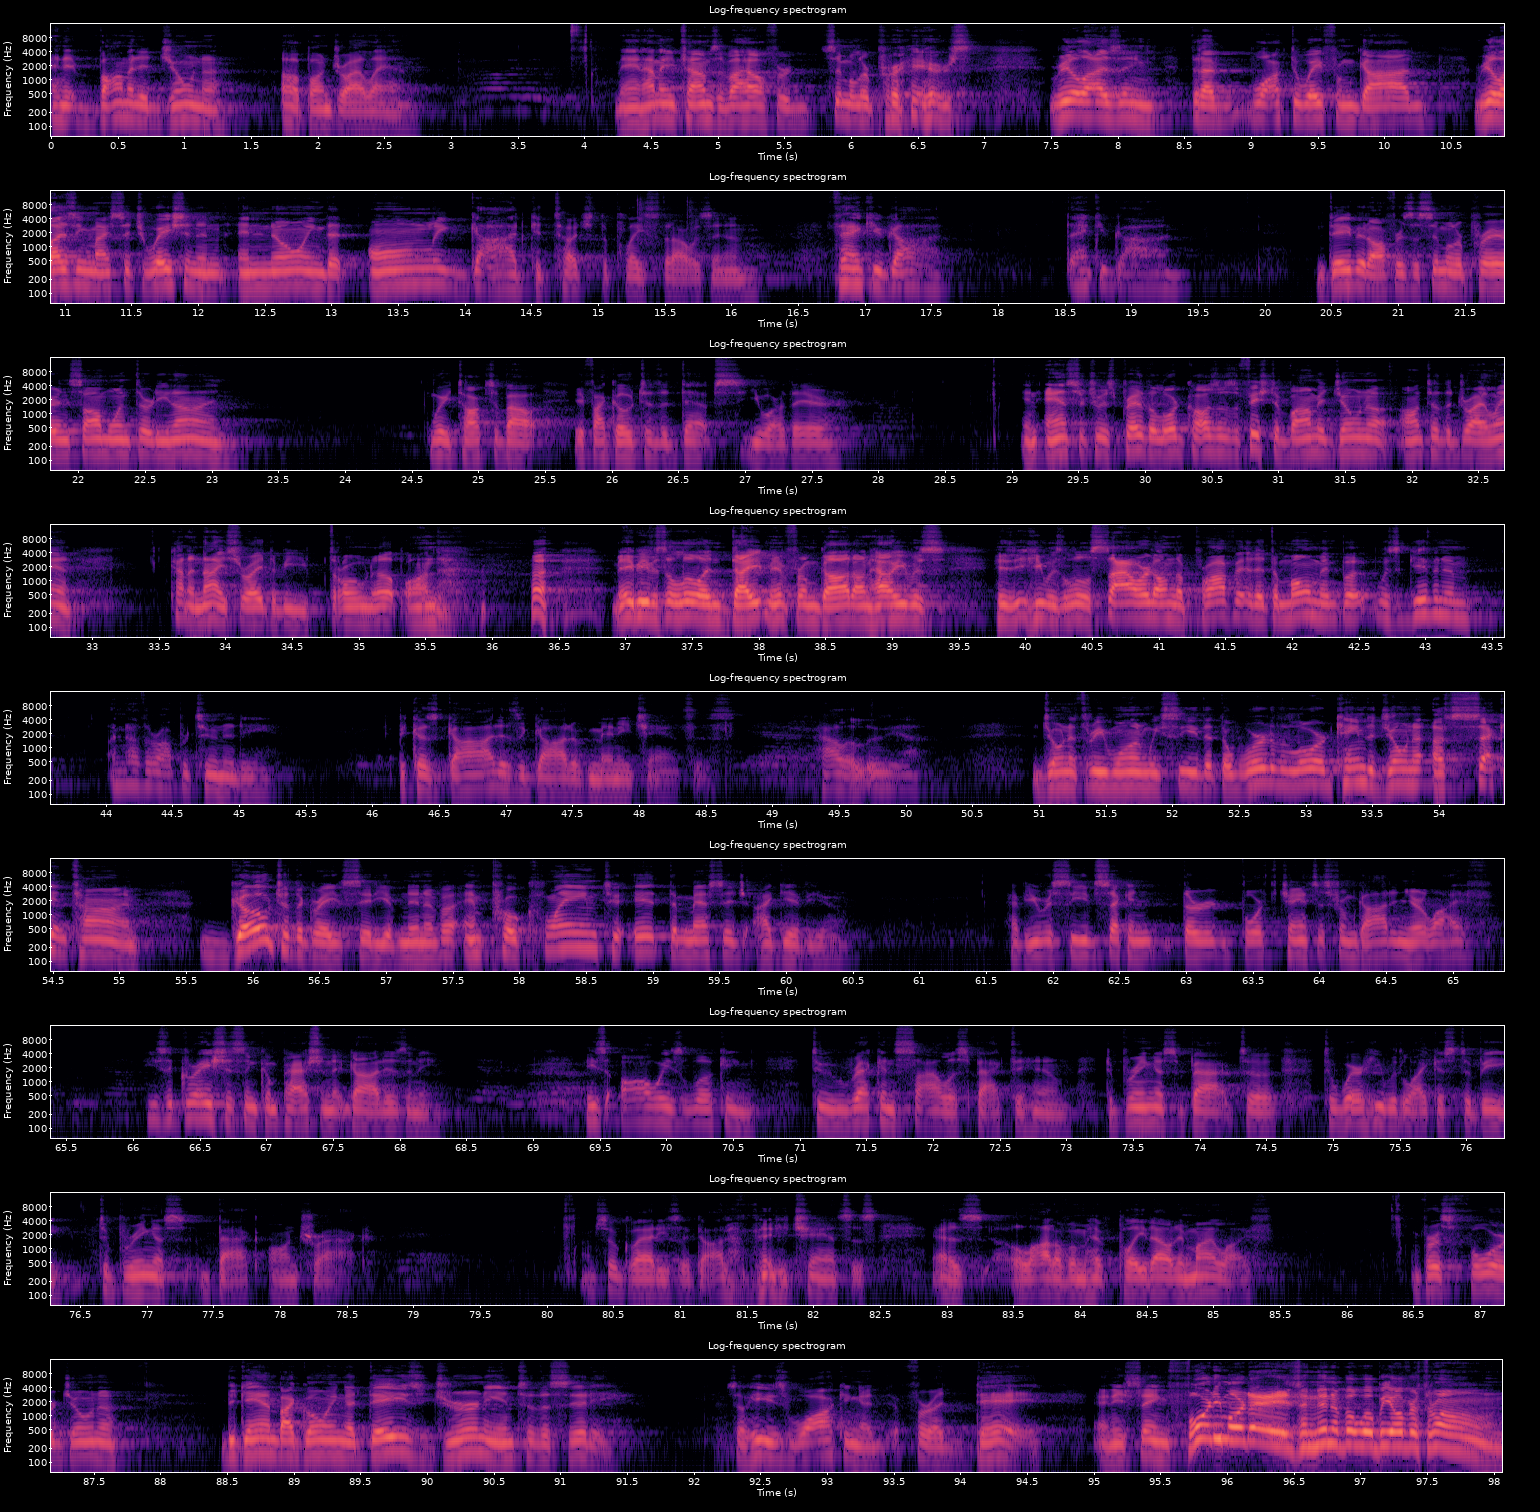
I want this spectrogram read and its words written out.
and it vomited Jonah up on dry land. Man, how many times have I offered similar prayers, realizing that I've walked away from God, realizing my situation, and, and knowing that only God could touch the place that I was in? Thank you, God. Thank you, God. David offers a similar prayer in Psalm 139, where he talks about, If I go to the depths, you are there. In answer to his prayer, the Lord causes a fish to vomit Jonah onto the dry land. Kind of nice, right, to be thrown up on. The Maybe it was a little indictment from God on how he was, he was a little soured on the prophet at the moment, but was giving him another opportunity because God is a God of many chances. Hallelujah. Jonah 3:1 we see that the word of the Lord came to Jonah a second time. Go to the great city of Nineveh and proclaim to it the message I give you. Have you received second, third, fourth chances from God in your life? He's a gracious and compassionate God, isn't he? He's always looking to reconcile us back to him, to bring us back to, to where he would like us to be, to bring us back on track. I'm so glad he's a God of many chances, as a lot of them have played out in my life. Verse 4 Jonah began by going a day's journey into the city. So he's walking a, for a day, and he's saying, 40 more days, and Nineveh will be overthrown.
